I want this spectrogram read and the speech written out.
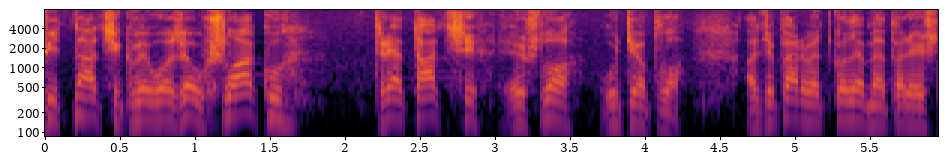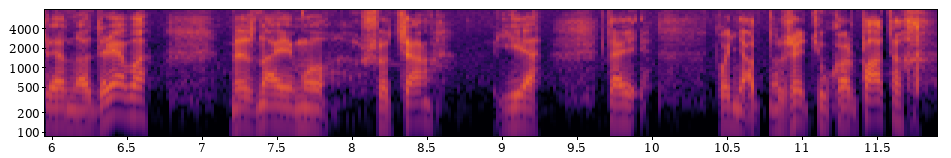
15 вивозив шлаку, три таці йшло у тепло. А тепер, от коли ми перейшли на дерева, ми знаємо, що це є. Та й, понятно, жити в Карпатах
